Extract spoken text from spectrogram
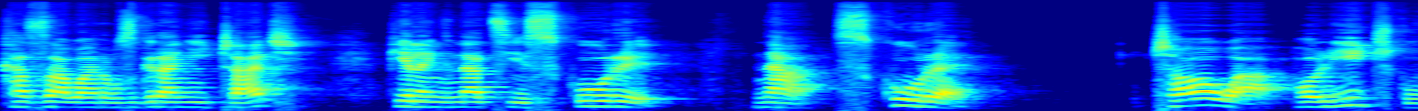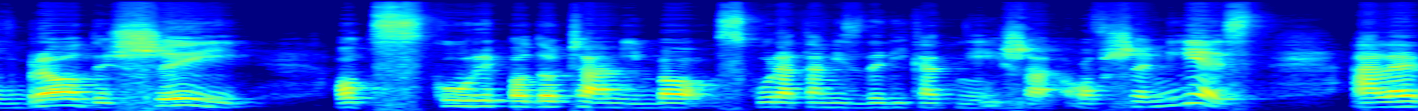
kazała rozgraniczać pielęgnację skóry na skórę czoła, policzków, brody, szyi, od skóry pod oczami, bo skóra tam jest delikatniejsza. Owszem, jest, ale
